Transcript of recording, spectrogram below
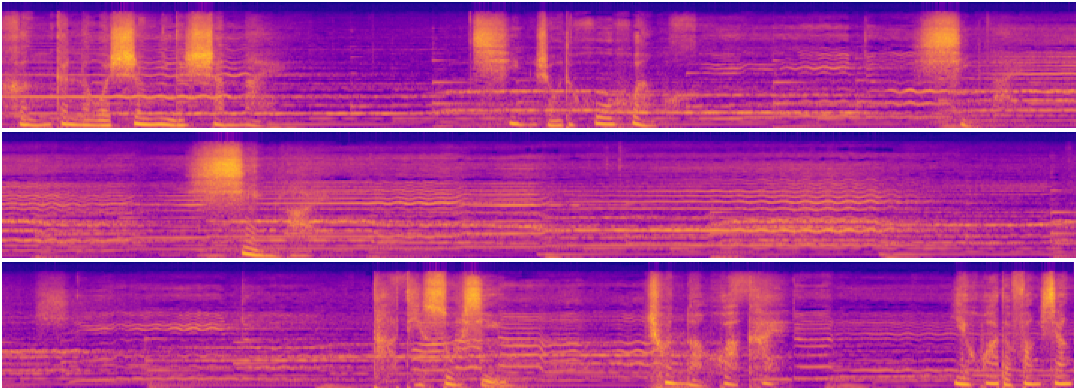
横亘了我生命的山脉，轻柔的呼唤我醒来，醒来。大地苏醒，春暖花开。野花的芳香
